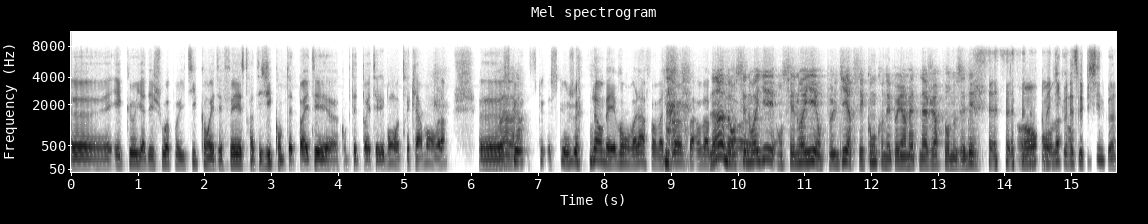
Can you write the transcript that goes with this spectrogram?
Euh, et qu'il y a des choix politiques qui ont été faits, stratégiques, qui n'ont peut-être pas été, euh, qui ont peut-être pas été les bons, très clairement. Voilà. Euh, Ouais, ce, voilà. Que, ce, que, ce que je. Non, mais bon, voilà. On va, on va, on va Non, mais on s'est euh, noyé, on s'est noyé, on peut le dire. C'est con qu'on n'ait pas eu un maître nageur pour nous aider. on- Un mec on va- qui connaissent les piscines, quoi.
